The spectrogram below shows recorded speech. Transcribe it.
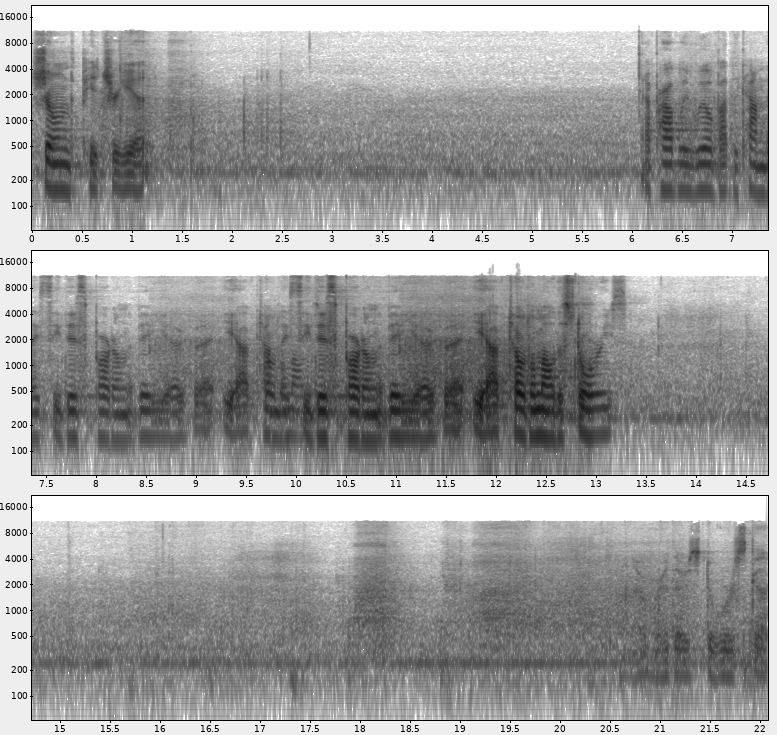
show them the picture yet. I probably will by the time they see this part on the video, but yeah, I've told them they see this part on the video, but yeah, I've told them all the stories. I know where those doors go.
